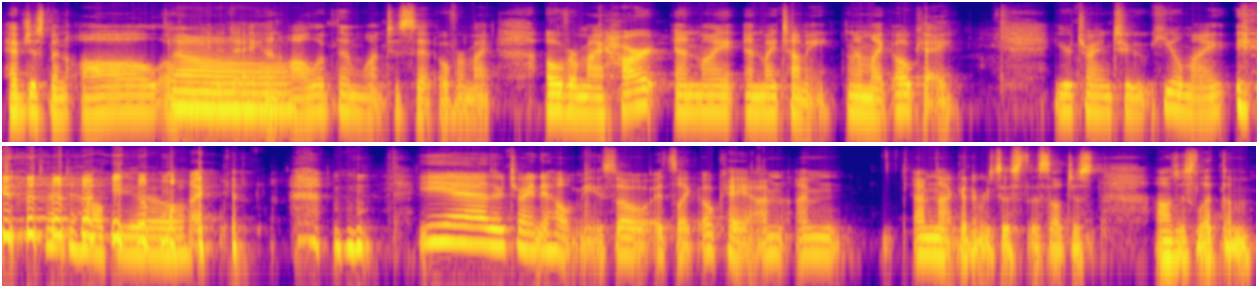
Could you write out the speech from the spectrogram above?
have just been all over me today, and Oh. all of them want to sit over my over my heart and my and my tummy, and I'm like, okay, you're trying to heal my Trying to help you. my- yeah, they're trying to help me. So it's like, okay, I'm I'm I'm not going to resist this. I'll just I'll just let them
